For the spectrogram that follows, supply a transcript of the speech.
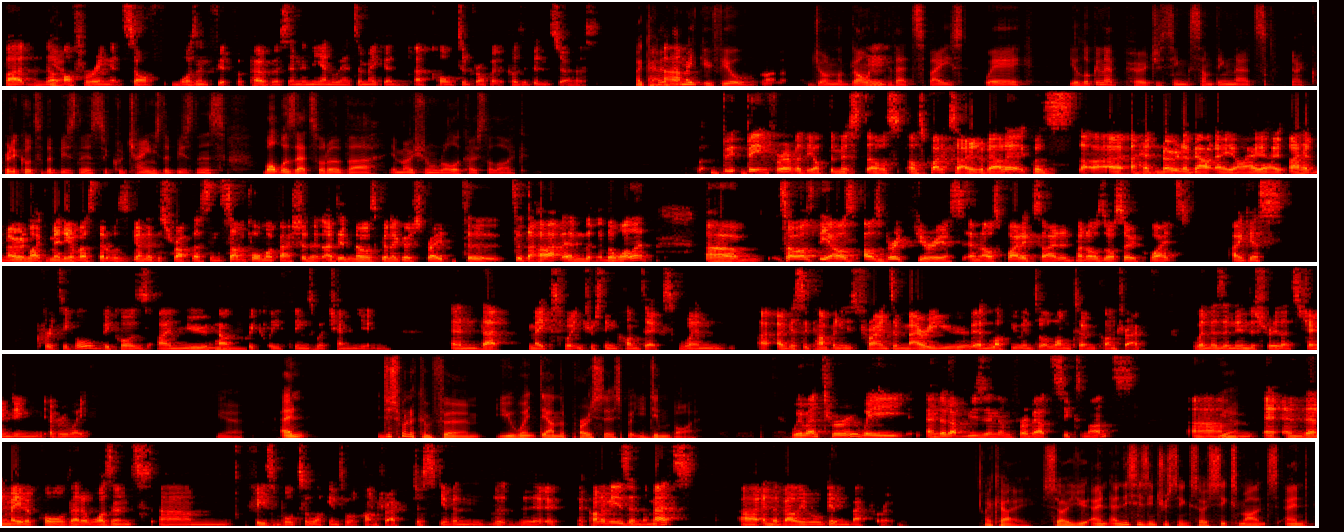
but the Yeah. offering itself wasn't fit for purpose. And in the end, we had to make a, a call to drop it because it didn't serve us. Okay. How did that Um, make you feel, John, like going Mm. into that space where you're looking at purchasing something that's you know, critical to the business? It could change the business. What was that sort of uh, emotional roller coaster like? Be- being forever the optimist, I was I was quite excited about it because I, I had known about AI. I, I had known, like many of us, that it was going to disrupt us in some form or fashion. And I didn't know it was going to go straight to, to the heart and the, the wallet. Um, so I was yeah, I was I was very curious and I was quite excited, but I was also quite, I guess, critical because I knew how Mm. quickly things were changing, and that makes for interesting context when I, guess a company is trying to marry you and lock you into a long term contract when there's an industry that's changing every week. Yeah. And just want to confirm you went down the process, but you didn't buy. We went through. We ended up using them for about six months. Um, and, and then made a call that it wasn't um, feasible to lock into a contract, just given the, the economies and the maths uh, and the value we we're getting back for it. Okay. So you and and this is interesting. So six months. And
